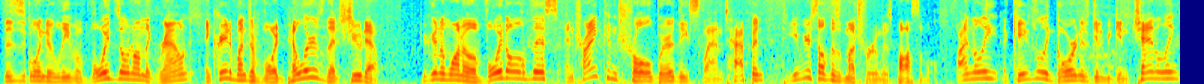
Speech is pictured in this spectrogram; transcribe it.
This is going to leave a void zone on the ground and create a bunch of void pillars that shoot out. You're going to want to avoid all of this and try and control where these slams happen to give yourself as much room as possible. Finally, occasionally Gorren is going to begin channeling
